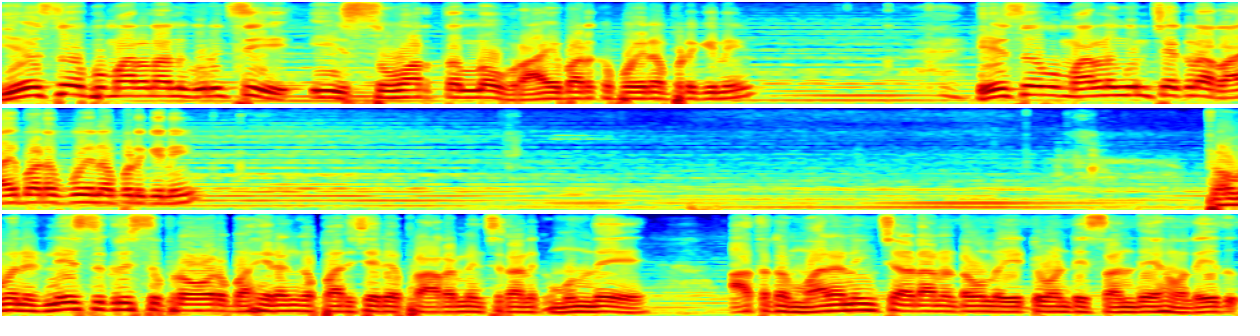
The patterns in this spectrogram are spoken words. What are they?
యేసోపు మరణాన్ని గురించి ఈ సువార్తల్లో వ్రాయబడకపోయినప్పటికీ యేసోపు మరణం గురించి ఎక్కడ రాయబడకపోయినప్పటికీ ప్రభుని నేసుక్రీస్తు ప్రభువారు బహిరంగ పరిచర్య ప్రారంభించడానికి ముందే అతడు మరణించాడనటంలో ఎటువంటి సందేహం లేదు.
